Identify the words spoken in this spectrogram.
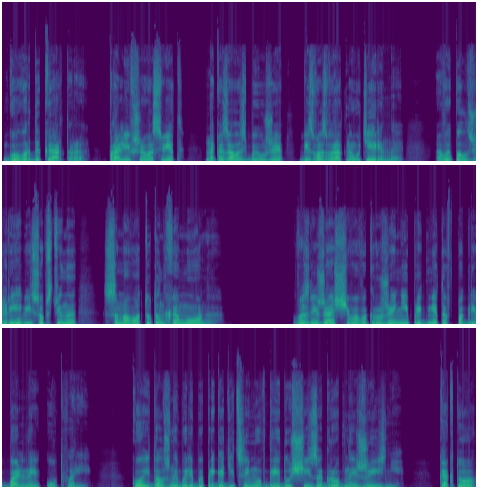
Говарда Картера, пролившего свет на, казалось бы, уже безвозвратно утерянное, а выпал жребий, собственно, самого Тутанхамона, возлежащего в окружении предметов погребальной утвари, кои должны были бы пригодиться ему в грядущей загробной жизни, как то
